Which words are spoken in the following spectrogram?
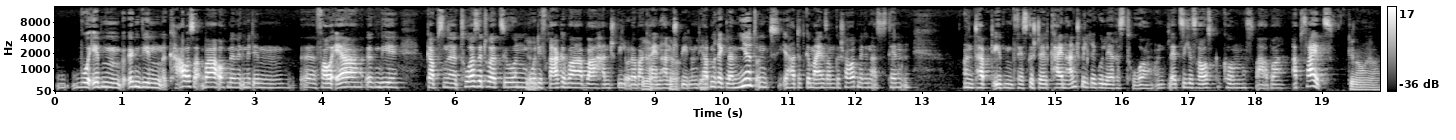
wo eben irgendwie ein Chaos war, auch mit, mit dem äh, VR irgendwie gab es eine Torsituation, ja. wo die Frage war, war Handspiel oder war kein Handspiel. Und die hatten reklamiert und ihr hattet gemeinsam geschaut mit den Assistenten und habt eben festgestellt, kein Handspiel, reguläres Tor. Und letztlich ist rausgekommen, es war aber abseits. Genau, ja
